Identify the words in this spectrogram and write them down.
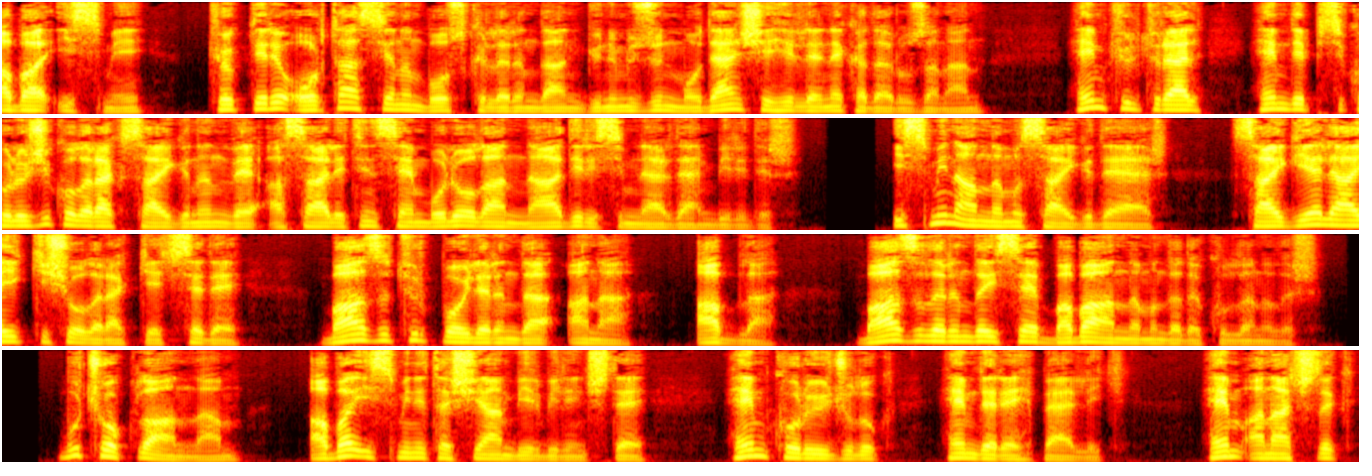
Aba ismi, kökleri Orta Asya'nın bozkırlarından günümüzün modern şehirlerine kadar uzanan, hem kültürel hem de psikolojik olarak saygının ve asaletin sembolü olan nadir isimlerden biridir. İsmin anlamı saygıdeğer, saygıya layık kişi olarak geçse de, bazı Türk boylarında ana, abla, bazılarında ise baba anlamında da kullanılır. Bu çoklu anlam, aba ismini taşıyan bir bilinçte, hem koruyuculuk hem de rehberlik, hem anaçlık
